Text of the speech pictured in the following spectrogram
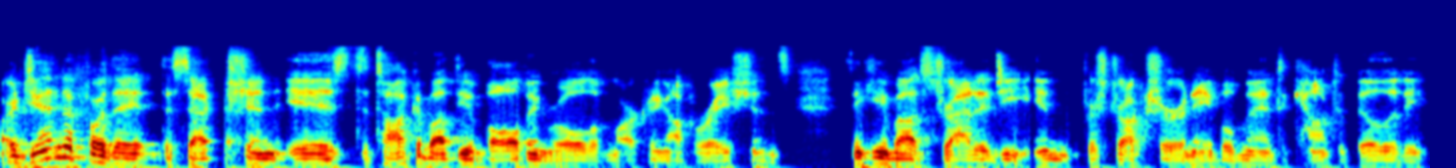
Our agenda for the, the session is to talk about the evolving role of marketing operations, thinking about strategy, infrastructure, enablement, accountability.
